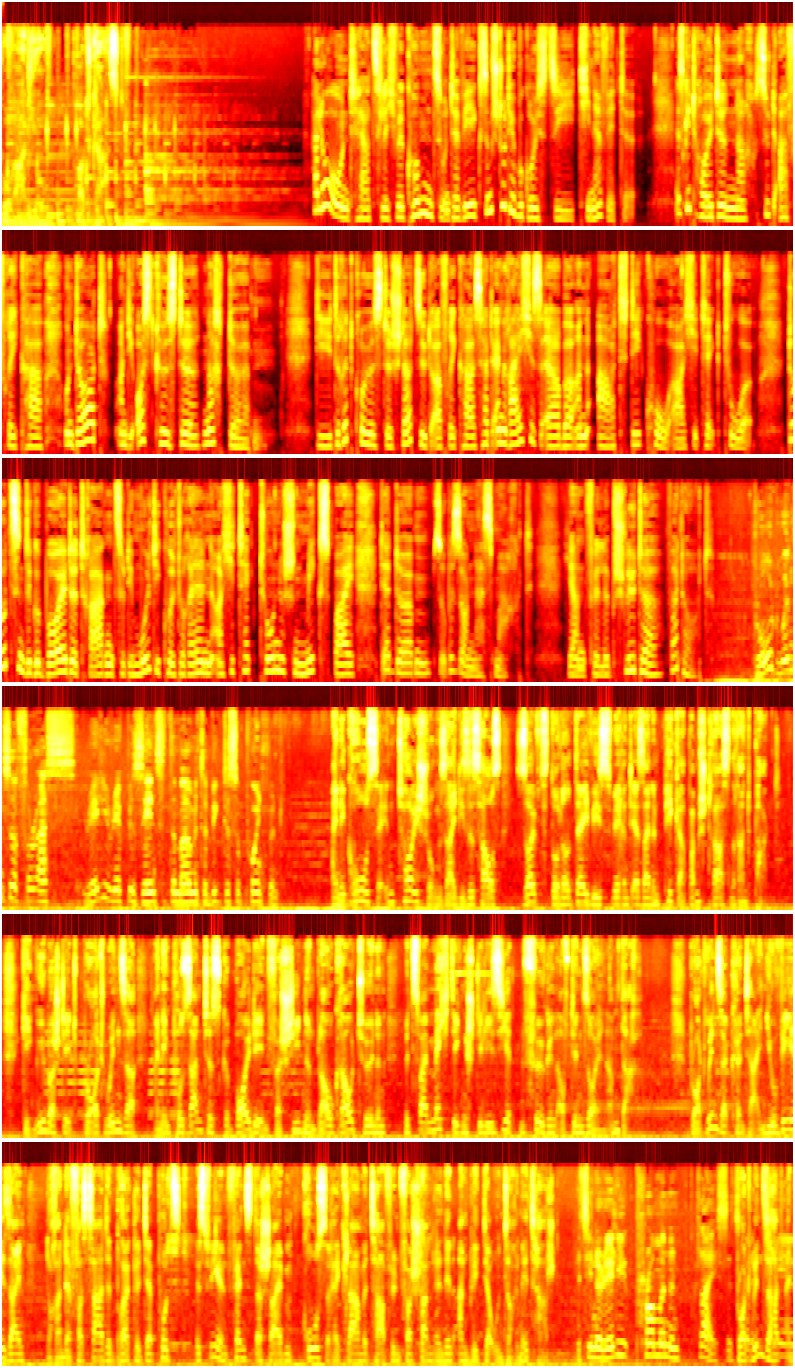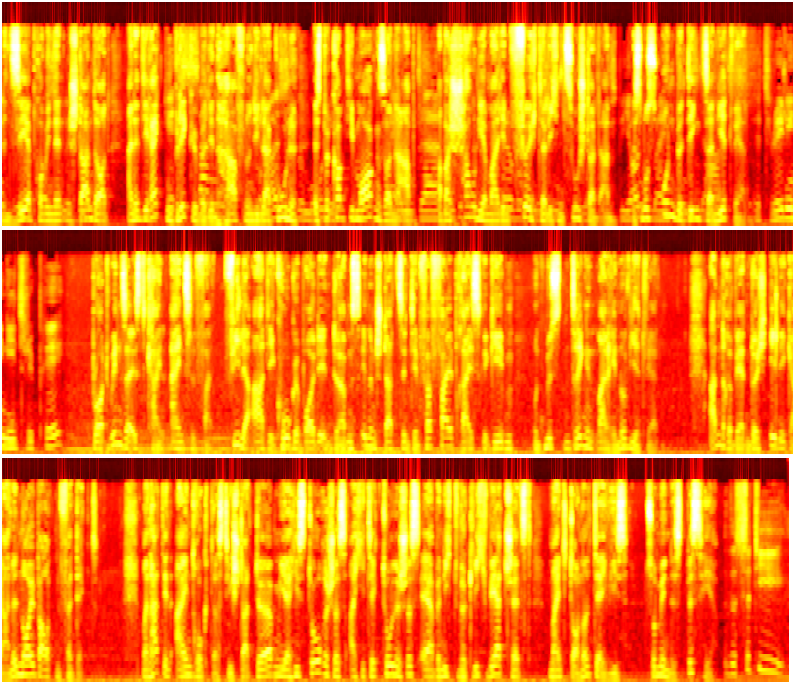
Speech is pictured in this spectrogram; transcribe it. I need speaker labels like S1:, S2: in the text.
S1: Inforadio Podcast.
S2: Hallo und herzlich willkommen zu Unterwegs. Im Studio begrüßt Sie Tina Witte. Es geht heute nach Südafrika und dort an die Ostküste nach Durban. Die drittgrößte Stadt Südafrikas hat ein reiches Erbe an Art Deco-Architektur. Dutzende Gebäude tragen zu dem multikulturellen architektonischen Mix bei, der Durban so besonders macht. Jan Philipp Schlüter war dort.
S3: Broad Windsor for us really represents at the moment a big disappointment.
S4: Eine große Enttäuschung sei dieses Haus, seufzt Donald Davies, während er seinen Pickup am Straßenrand parkt. Gegenüber steht Broad Windsor, ein imposantes Gebäude in verschiedenen Blau-Grau-Tönen mit zwei mächtigen stilisierten Vögeln auf den Säulen am Dach. Broad Windsor könnte ein Juwel sein, doch an der Fassade bröckelt der Putz, es fehlen Fensterscheiben, große Reklametafeln verschandeln den Anblick der unteren Etagen.
S3: Really
S4: Broad Windsor hat einen sehr prominenten Standort, einen direkten Blick über den Hafen und die Lagune. Es bekommt die Morgensonne ab.
S3: uh,
S4: Aber schau dir mal den fürchterlichen Zustand an. Es muss unbedingt saniert werden. Broad Windsor ist kein Einzelfall. Viele Art Deco-Gebäude in Durbans Innenstadt sind dem Verfall preisgegeben und müssten dringend mal renoviert werden. Andere werden durch illegale Neubauten verdeckt. Man hat den Eindruck, dass die Stadt Durban ihr historisches architektonisches Erbe nicht wirklich wertschätzt, meint Donald Davies, zumindest bisher.
S3: Die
